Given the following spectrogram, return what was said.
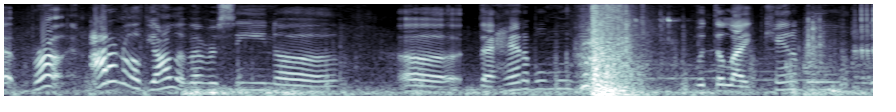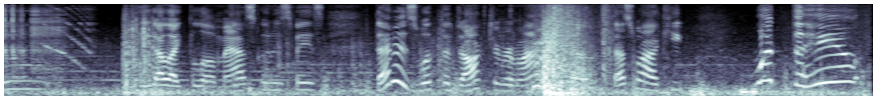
Uh, bro, I don't know if y'all have ever seen uh, uh, the Hannibal movies with the, like, cannibal dude. He got, like, the little mask on his face. That is what the doctor reminds me of. That's why I keep... What the hell?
